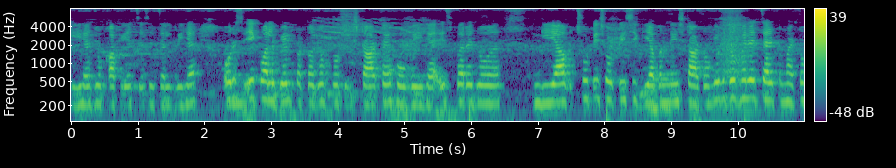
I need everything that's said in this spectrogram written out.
की है जो काफ़ी अच्छे से चल रही है। और इस एक वाले बेल पर तो जो प्रोटीन स्टार्ट हो गई है, इस पर जो घिया छोटी छोटी सी घिया बननी स्टार्ट हो गई। जो मेरे चेरी टमाटो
